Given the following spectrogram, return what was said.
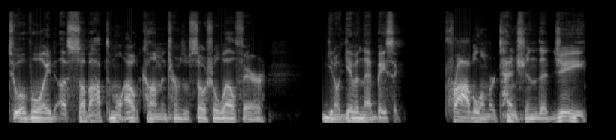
to avoid a suboptimal outcome in terms of social welfare, you know, given that basic problem or tension that, gee,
